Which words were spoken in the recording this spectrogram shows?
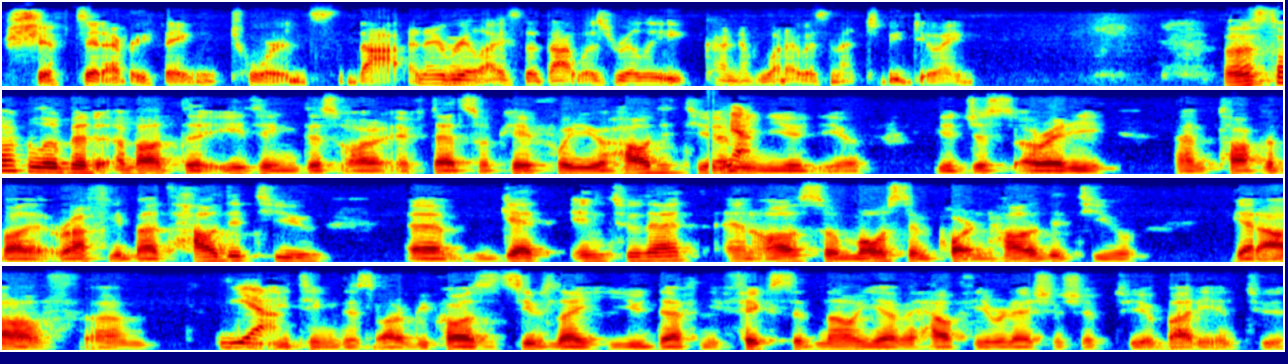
shifted everything towards that. And I realized that that was really kind of what I was meant to be doing. Now let's talk a little bit about the eating disorder, if that's okay for you. How did you, I yeah. mean, you, you, you just already um, talked about it roughly, but how did you um, get into that? And also most important, how did you get out of um, yeah. eating disorder because it seems like you definitely fixed it now. You have a healthy relationship to your body and to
